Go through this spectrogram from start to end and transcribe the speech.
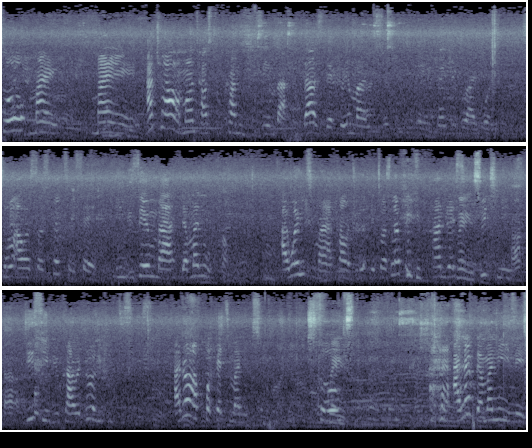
So my my actual amount has to come in December. That's the three months uh, I got. So I was suspecting say in December the money will come. I went to my account. It was left with 100 cedis, which means this if you can withdraw only 50 cedis. I don't have pocket money too. So I left the money in it.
